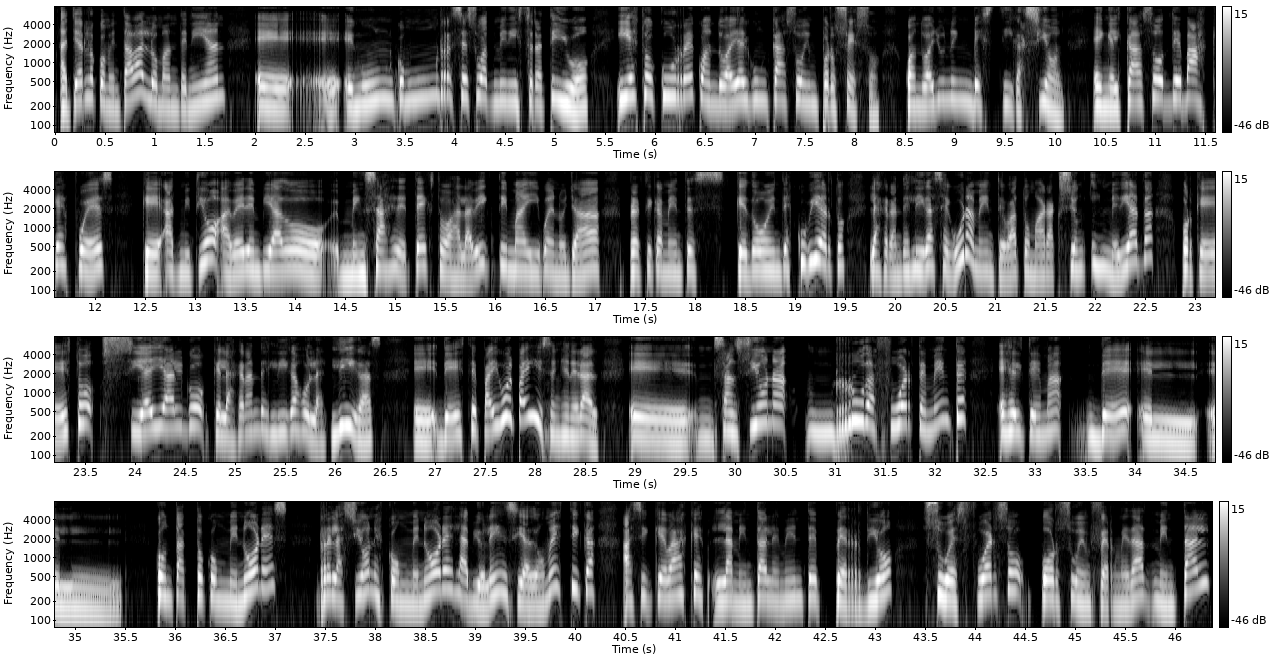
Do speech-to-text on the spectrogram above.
Ayer lo comentaba, lo mantenían eh, eh, en un, como un receso administrativo y esto ocurre cuando hay algún caso en proceso, cuando hay una investigación. En el caso de Vázquez, pues que admitió haber enviado mensajes de texto a la víctima y bueno, ya prácticamente quedó en descubierto. Las grandes ligas seguramente va a tomar acción inmediata porque esto, si hay algo que las grandes ligas o las ligas eh, de este país o el país en general eh, sanciona ruda fuertemente, es el tema de el contacto con menores, relaciones con menores, la violencia doméstica. Así que Vázquez lamentablemente perdió su esfuerzo por su enfermedad mental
